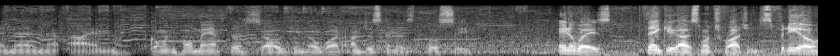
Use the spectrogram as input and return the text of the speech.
and then I'm going home after. So you know what? I'm just gonna go see. Anyways, thank you guys so much for watching this video,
